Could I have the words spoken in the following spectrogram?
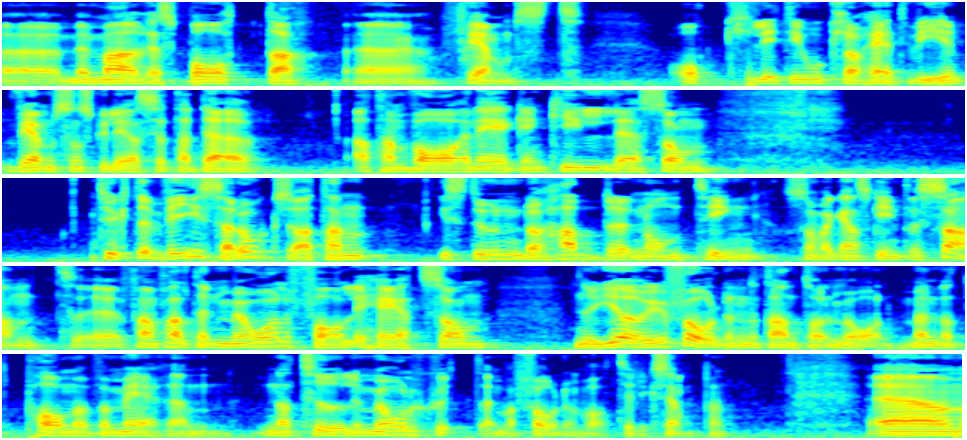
Uh, med Mares borta uh, främst. Och lite oklarhet vem som skulle ersätta där. Att han var en egen kille som tyckte visade också att han i stunder hade någonting som var ganska intressant. Eh, framförallt en målfarlighet som, nu gör ju Foden ett antal mål, men att Palmer var mer en naturlig målskytt än vad Foden var till exempel. Eh,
